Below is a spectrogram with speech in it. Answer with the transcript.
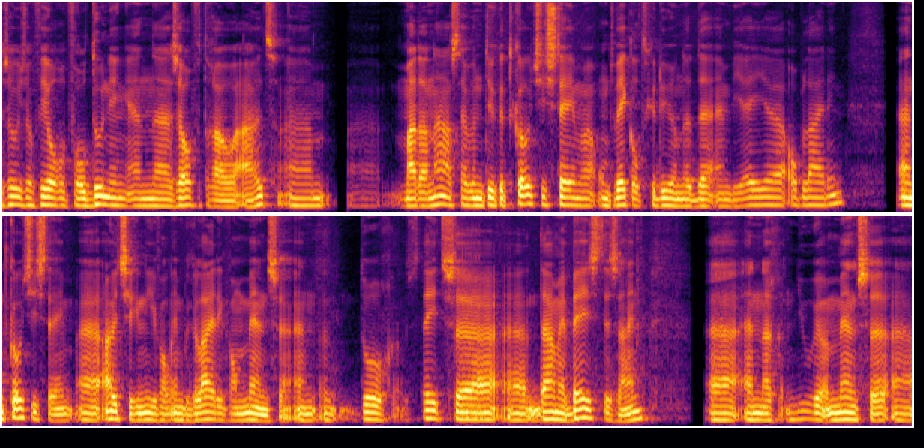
sowieso veel voldoening en zelfvertrouwen uit. Um, maar daarnaast hebben we natuurlijk het coachsysteem ontwikkeld gedurende de MBA-opleiding. En het coachsysteem uit zich in ieder geval in begeleiding van mensen. En door steeds daarmee bezig te zijn, uh, en er nieuwe mensen uh,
